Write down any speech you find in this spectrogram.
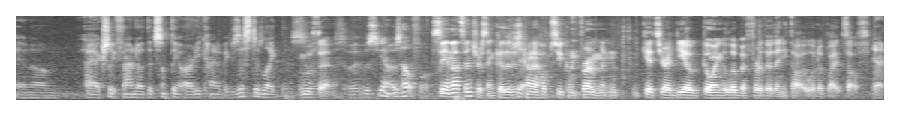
and um, I actually found out that something already kind of existed like this. With that, so it was you know it was helpful. See, and that's interesting because it just yeah. kind of helps you confirm and gets your idea going a little bit further than you thought it would have by itself. Yeah.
